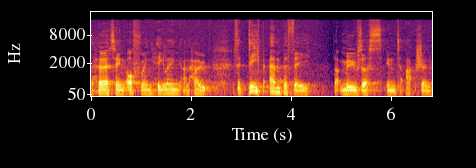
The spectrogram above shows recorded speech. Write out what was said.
the hurting, offering healing and hope. It's a deep empathy that moves us into action.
